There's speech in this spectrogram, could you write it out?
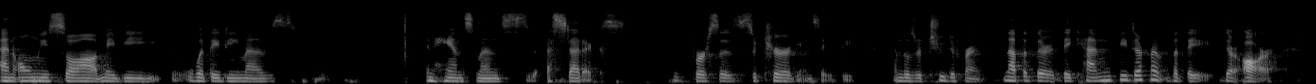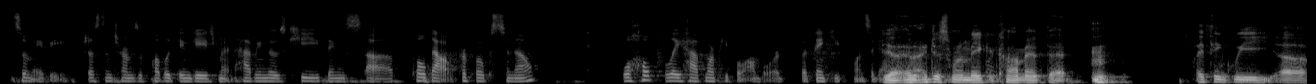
and only saw maybe what they deem as enhancements, aesthetics versus security and safety. And those are two different, not that they're, they can be different, but they, there are. So maybe just in terms of public engagement, having those key things uh, pulled out for folks to know will hopefully have more people on board. But thank you once again. Yeah, and I just want to make a comment that I think we uh,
